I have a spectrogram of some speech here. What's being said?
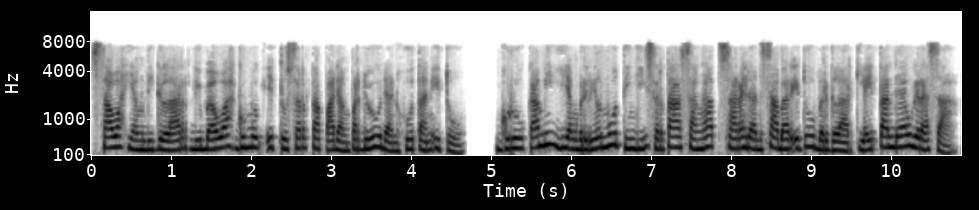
sawah yang digelar di bawah gumuk itu serta padang perdu dan hutan itu. Guru kami yang berilmu tinggi serta sangat sareh dan sabar itu bergelar Kiai Tanda Wirasa.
